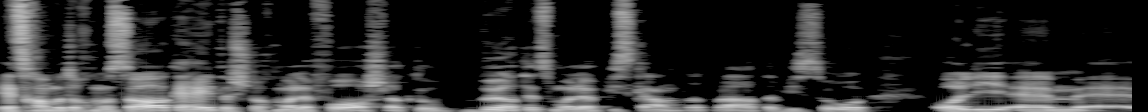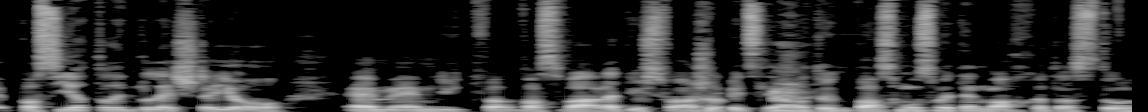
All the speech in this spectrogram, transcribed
Jetzt kann man doch mal sagen, hey, das ist doch mal ein Vorschlag, da würde jetzt mal etwas geändert werden. Wieso, Olli, ähm, äh, passiert da in den letzten Jahren ähm, ähm, nichts? Was wäre, du hast es vorher schon ein bisschen angedeutet, was muss man denn machen, dass da,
